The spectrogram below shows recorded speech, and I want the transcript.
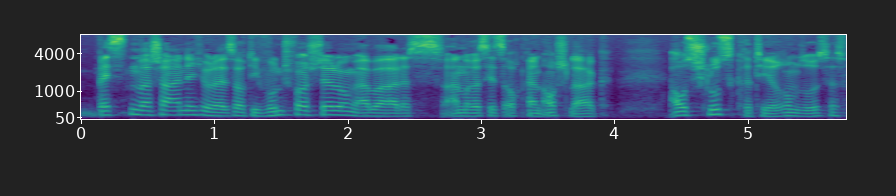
besten wahrscheinlich oder ist auch die Wunschvorstellung, aber das andere ist jetzt auch kein Ausschlag, Ausschlusskriterium, so ist das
